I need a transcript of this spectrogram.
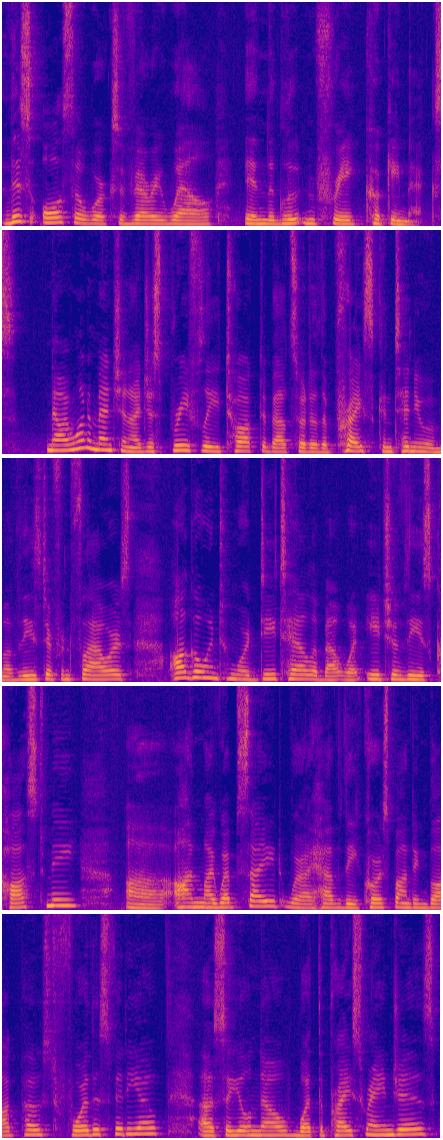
This also works very well in the gluten-free cookie mix. Now I want to mention, I just briefly talked about sort of the price continuum of these different flours. I'll go into more detail about what each of these cost me uh, on my website where I have the corresponding blog post for this video, uh, so you'll know what the price range is.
